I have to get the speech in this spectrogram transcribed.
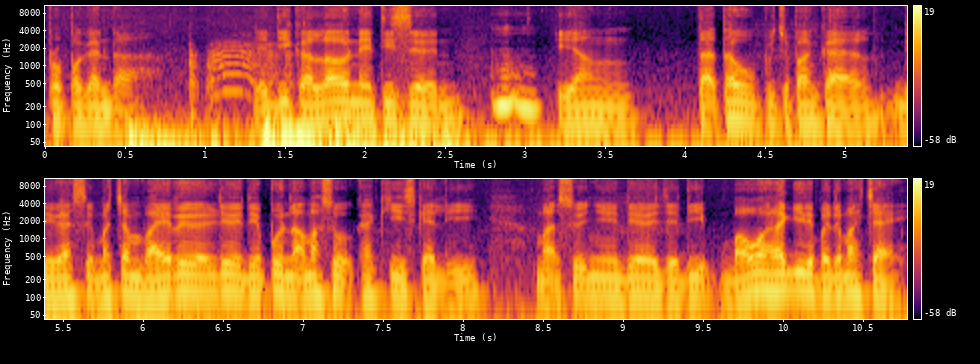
propaganda. Jadi kalau netizen Mm-mm. yang tak tahu punca pangkal, dia rasa macam viral je, dia pun nak masuk kaki sekali. Maksudnya dia jadi bawah lagi daripada macai.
